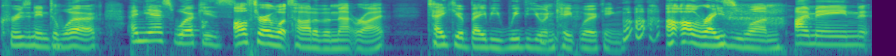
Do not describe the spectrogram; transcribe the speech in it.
cruising into work. And yes, work is I'll throw what's harder than that. Right? Take your baby with you and keep working. I- I'll raise you one, I mean,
